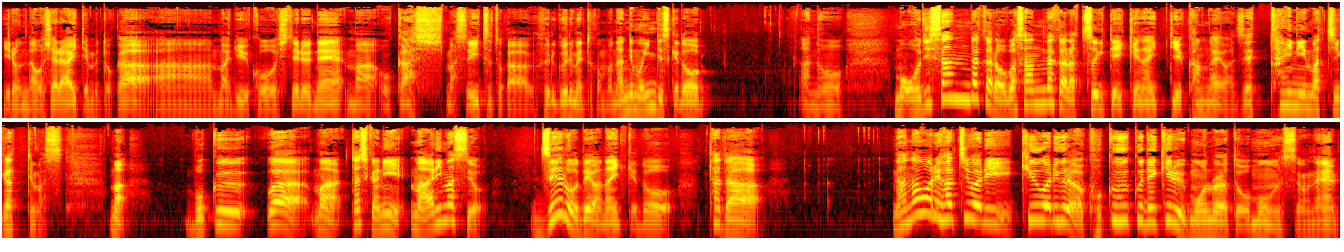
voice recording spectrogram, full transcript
いろんなおしゃれアイテムとか、あまあ、流行してるね、まあ、お菓子、まあ、スイーツとか、フルグルメとかも何でもいいんですけど、あの、もうおじさんだからおばさんだからついていけないっていう考えは絶対に間違ってます。まあ、僕は、まあ、確かに、まあ、ありますよ。ゼロではないけど、ただ、7割、8割、9割ぐらいは克服できるものだと思うんですよね。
